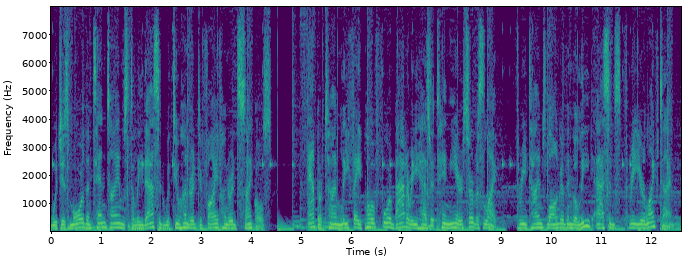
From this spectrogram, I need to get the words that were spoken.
which is more than 10 times to lead acid with 200 to 500 cycles. Ampere Time LiFePO 4 battery has a 10-year service life, three times longer than the lead acid's 3-year lifetime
